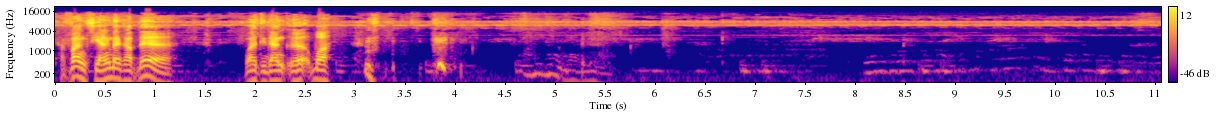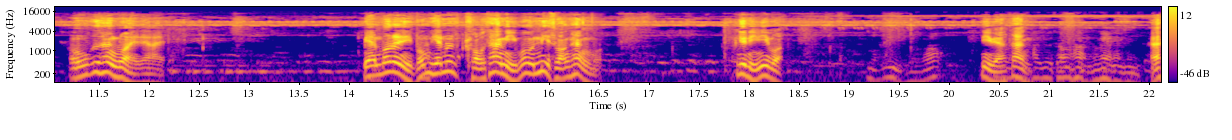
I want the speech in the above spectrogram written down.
ถ้าฟังเสียงนะครับ เด้อว่าสิดังเอะบ่ เอาคือห้างหน่อยได้ แม่นบ่เลยนี่ผมเห็นมันเข้าทางนี่บ่มันมีสองห้างบ่อยู่นี่มีบ่นี่เหรอนี่แหม่ทางเขาอยู่ท้องห่างแม่กันนี่ฮะ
